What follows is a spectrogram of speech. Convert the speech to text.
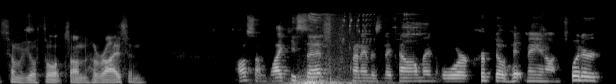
some of your thoughts on Horizen. Awesome. Like you said, my name is Nick Hellman or Crypto Hitman on Twitter.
